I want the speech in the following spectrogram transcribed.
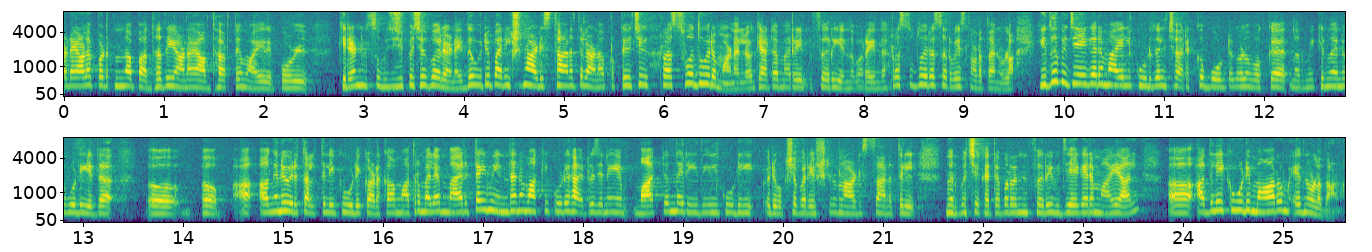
അടയാളപ്പെടുത്തുന്ന പദ്ധതിയാണ് യാഥാർത്ഥ്യമായത്. ഇപ്പോൾ കിരൺ സൂചിപ്പിച്ചതുപോലെയാണ്. ഇത് ഒരു പരീക്ഷണ അടിസ്ഥാനത്തിലാണ് പ്രത്യേകിച്ച് ഹ്രസ്വദൂരമാണല്ലോ കാറ്റമറിൻ ഫെറി എന്ന് പറയുന്നത്. ഹ്രസ്വദൂര സർവീസ് നടത്താനുള്ള. ഇത് വിജയകരമായാൽ കൂടുതൽ ചരക്ക് ബോട്ടുകളും ഒക്കെ നിർമ്മിക്കുന്നതിന് കൂടി ഇത് അങ്ങനെ ഒരു തലത്തിലേക്ക് കൂടി കടക്കാം. മാത്രമല്ല മാരിടൈം ഇന്ധനമാക്കി കൂടി ഹൈഡ്രജനെ മാറ്റുന്ന രീതിയിൽ കൂടി ഒരുപക്ഷെ പരീക്ഷണ അടിസ്ഥാനത്തിൽ നിർമ്മിച്ച കാറ്റമറിൻ ഫെറി വിജയകരമായാൽ അതിലേക്ക് കൂടി മാറും എന്നുള്ളതാണ്.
